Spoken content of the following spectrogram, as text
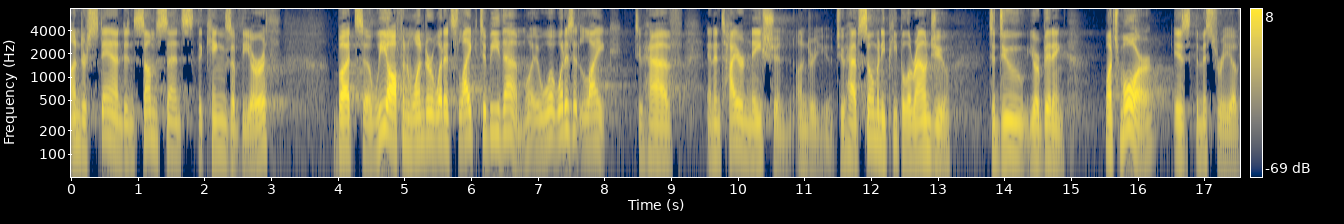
understand, in some sense, the kings of the earth. But uh, we often wonder what it's like to be them. What, what is it like to have an entire nation under you, to have so many people around you to do your bidding? Much more, is the mystery of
